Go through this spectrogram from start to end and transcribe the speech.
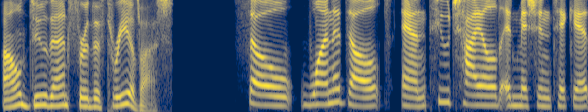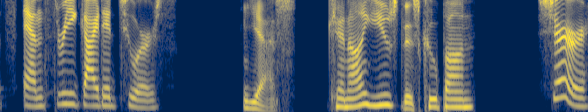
I'll do that for the three of us. So, one adult and two child admission tickets and three guided tours. Yes. Can I use this coupon? Sure,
